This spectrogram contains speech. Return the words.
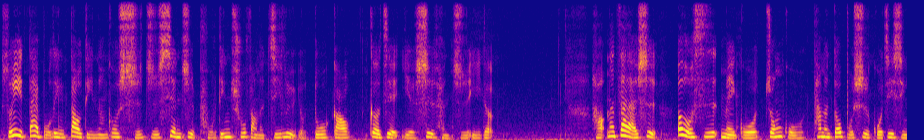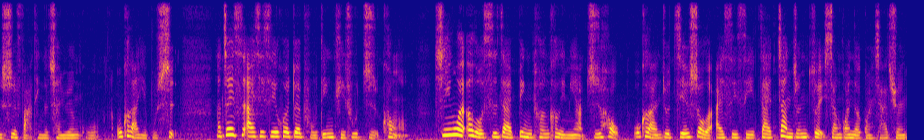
所以逮捕令到底能够实质限制普丁出访的几率有多高？各界也是很质疑的。好，那再来是俄罗斯、美国、中国，他们都不是国际刑事法庭的成员国，乌克兰也不是。那这一次 ICC 会对普丁提出指控哦。是因为俄罗斯在并吞克里米亚之后，乌克兰就接受了 ICC 在战争罪相关的管辖权，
